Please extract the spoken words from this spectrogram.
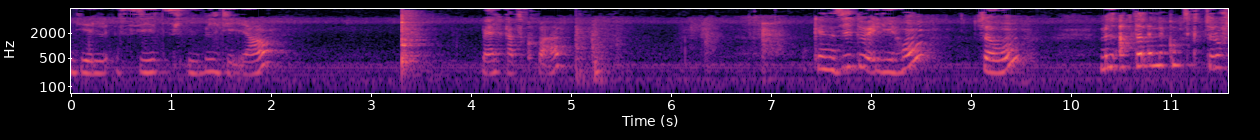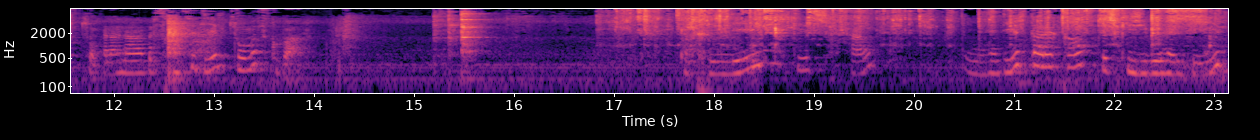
ديال الزيت البلدية. معلقات كبار. كنزيدو عليهم الثوم. من الأفضل أنكم تكثروا في الثوم أنا هنا درت خمسة ديال الثومات كبار. كنخليه كيتشحر يعني هذه هي الطريقة باش كيجي بها البيض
